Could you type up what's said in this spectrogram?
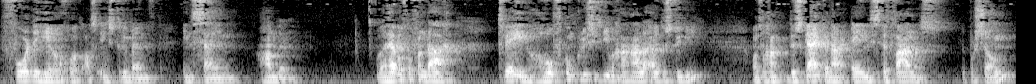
voor de Heere God als instrument in zijn handen. We hebben voor vandaag twee hoofdconclusies die we gaan halen uit de studie. Want we gaan dus kijken naar één, Stefanus, de persoon.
